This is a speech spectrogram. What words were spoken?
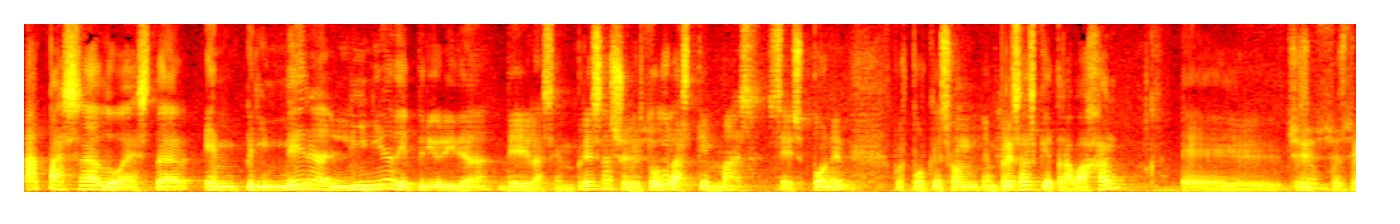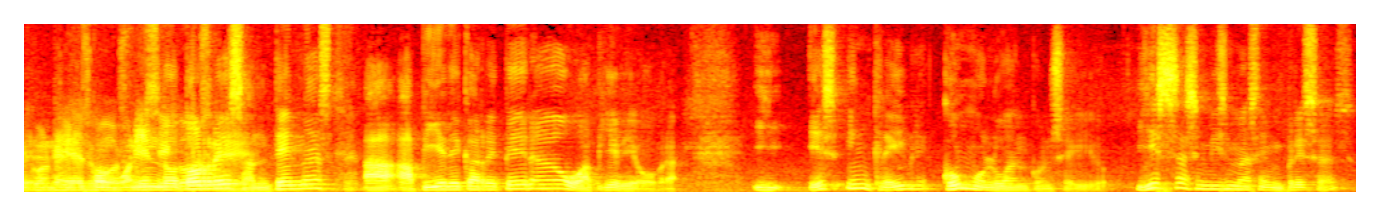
ha pasado a estar en primera línea de prioridad de las empresas, sobre todo las que más se exponen, pues porque son empresas que trabajan eh, pues, eh, poniendo torres, antenas a, pie de carretera o a pie de obra. Y es increíble cómo lo han conseguido. Y esas mismas empresas,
